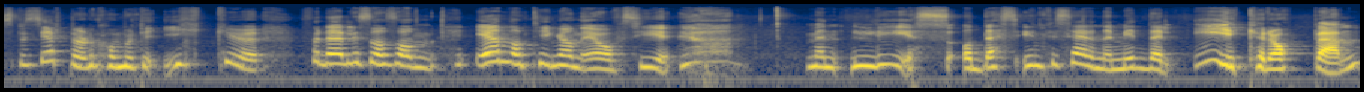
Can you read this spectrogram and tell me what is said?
Spesielt når det kommer til IQ. For det er liksom sånn En av tingene er å si ja, men lys og desinfiserende middel i kroppen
